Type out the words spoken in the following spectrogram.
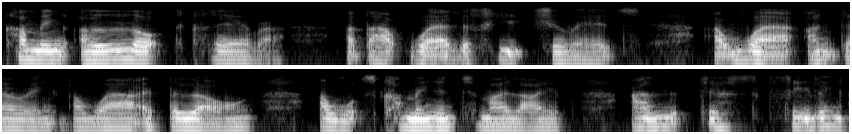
coming a lot clearer about where the future is and where I'm going and where I belong and what's coming into my life and just feeling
